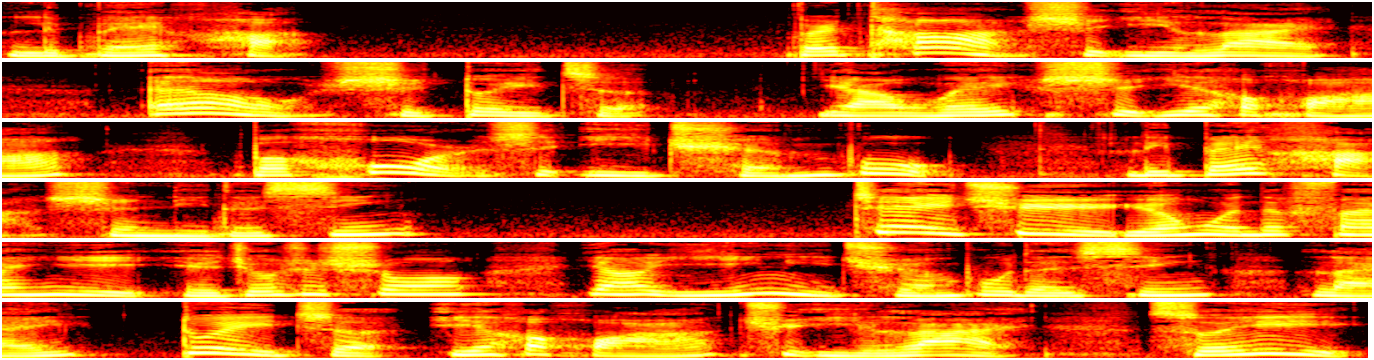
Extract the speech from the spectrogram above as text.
libeha，beta 是依赖，l 是对着。亚维是耶和华，Behor 是以全部，Libeha 是你的心。这一句原文的翻译，也就是说，要以你全部的心来对着耶和华去依赖，所以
